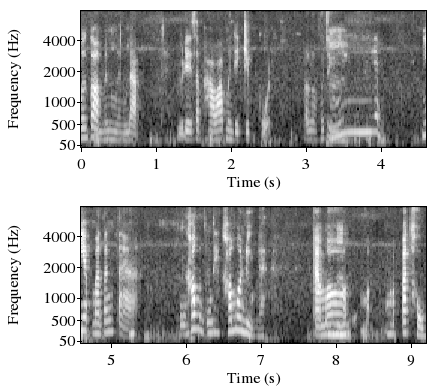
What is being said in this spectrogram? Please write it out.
มื่อก่อนมันเหมือนแบบ อยู่ในสภาวะเหมือนเด็กเก็บกดแล้วเราก็จะอืเงียบเงียบมาตั้งแต่เข้ามาตั้งแต่เข้ามหนึ่งแหละอะมอือฮึมมปฐม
